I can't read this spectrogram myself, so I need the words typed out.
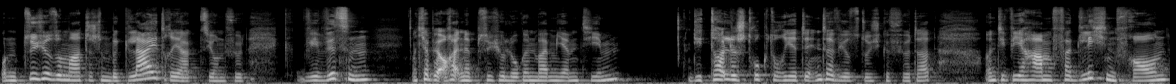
und psychosomatischen Begleitreaktionen führt. Wir wissen, ich habe ja auch eine Psychologin bei mir im Team, die tolle strukturierte Interviews durchgeführt hat. Und die, wir haben verglichen Frauen,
